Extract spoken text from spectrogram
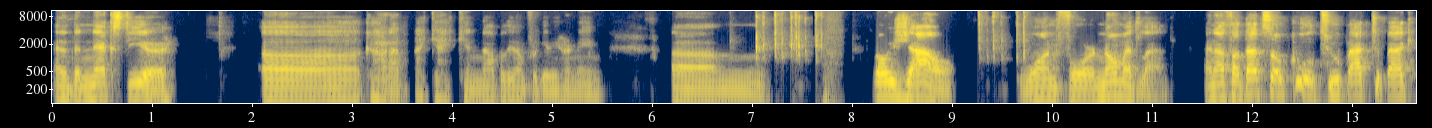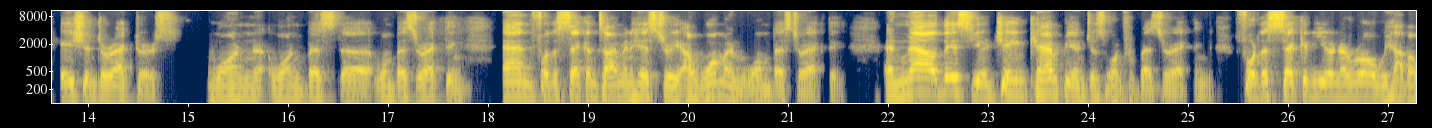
and the next year, uh, God, I, I, cannot believe I'm forgetting her name. Um, Chloe Zhao won for Nomadland, and I thought that's so cool. Two back-to-back Asian directors won one best uh, one best directing and for the second time in history a woman won best directing and now this year jane campion just won for best directing. For the second year in a row we have a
